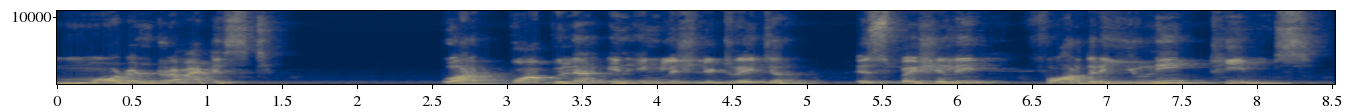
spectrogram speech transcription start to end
modern dramatists who are popular in English literature, especially for their unique themes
